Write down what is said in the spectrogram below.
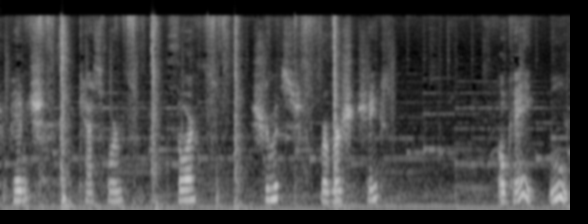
Trapinch, Castform, Thor, Shroomish, Reverse Shanks. Okay, ooh.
